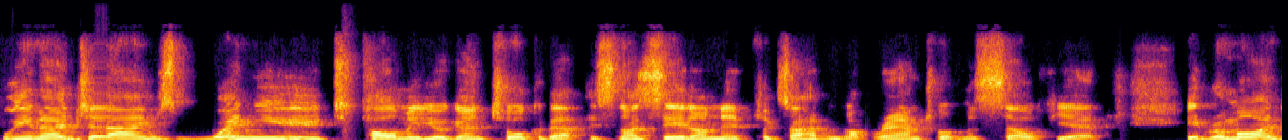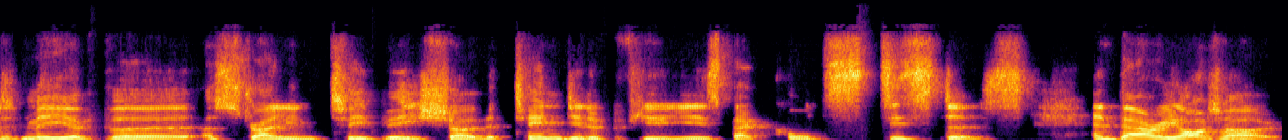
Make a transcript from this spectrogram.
Well, you know, James, when you told me you were going to talk about this, and I see it on Netflix, I haven't got round to it myself yet. It reminded me of an Australian TV show that Ten did a few years back called Sisters. And Barry Otto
